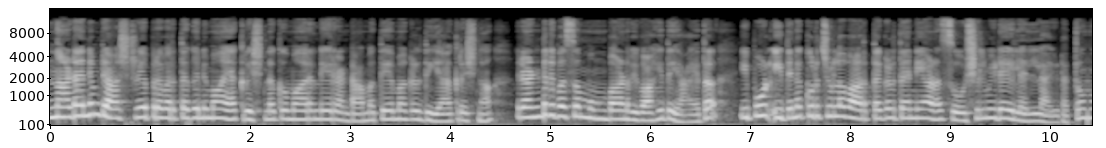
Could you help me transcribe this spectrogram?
നടനും രാഷ്ട്രീയ പ്രവർത്തകനുമായ കൃഷ്ണകുമാറിന്റെ രണ്ടാമത്തെ മകൾ ദിയാകൃഷ്ണ രണ്ട് ദിവസം മുമ്പാണ് വിവാഹിതയായത്. ഇപ്പോൾ ഇതിനെക്കുറിച്ചുള്ള വാർത്തകൾ തന്നെയാണ് സോഷ്യൽ മീഡിയയിൽ എല്ലായിടത്തും.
